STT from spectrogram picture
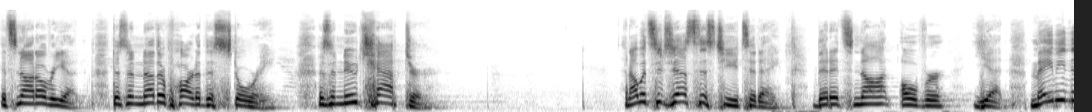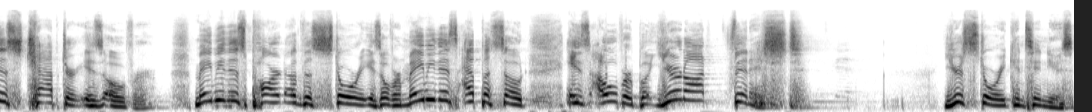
It's not over yet. There's another part of this story. There's a new chapter. And I would suggest this to you today that it's not over yet. Maybe this chapter is over. Maybe this part of the story is over. Maybe this episode is over, but you're not finished. Your story continues.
